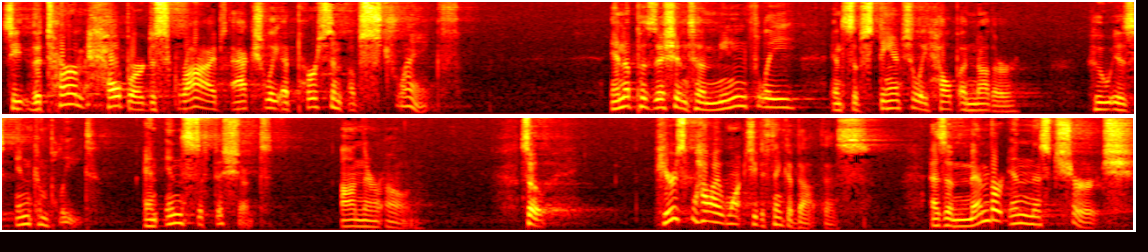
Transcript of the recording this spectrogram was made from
See, the term helper describes actually a person of strength in a position to meaningfully and substantially help another who is incomplete and insufficient on their own. So, here's how I want you to think about this. As a member in this church,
